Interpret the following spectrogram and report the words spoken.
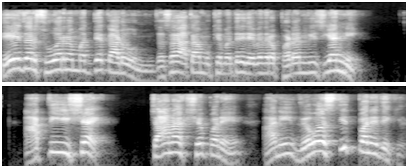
ते जर सुवर्ण मध्य काढून जसं आता मुख्यमंत्री देवेंद्र फडणवीस यांनी अतिशय चाणाक्षपणे आणि व्यवस्थितपणे देखील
